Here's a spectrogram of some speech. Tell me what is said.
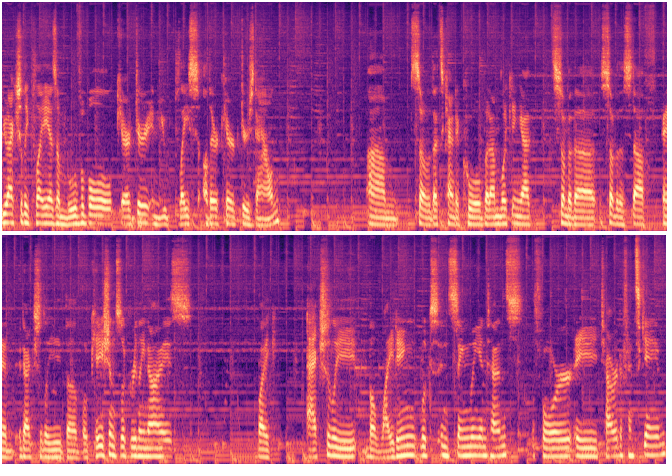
you actually play as a movable character and you place other characters down. Um, so that's kind of cool. But I'm looking at some of the some of the stuff, and it actually the locations look really nice. Like, actually, the lighting looks insanely intense for a tower defense game.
